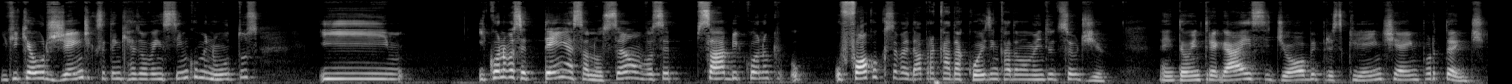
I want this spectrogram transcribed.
e o que, que é urgente que você tem que resolver em cinco minutos. E, e quando você tem essa noção, você sabe quando, o foco que você vai dar para cada coisa em cada momento do seu dia. Então, entregar esse job para esse cliente é importante.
